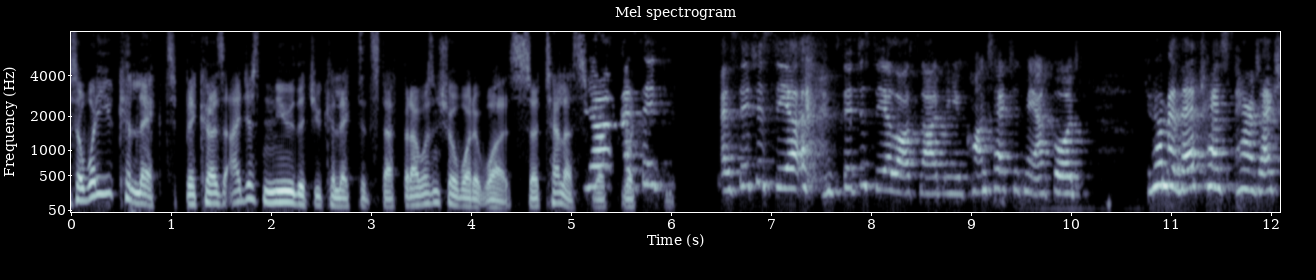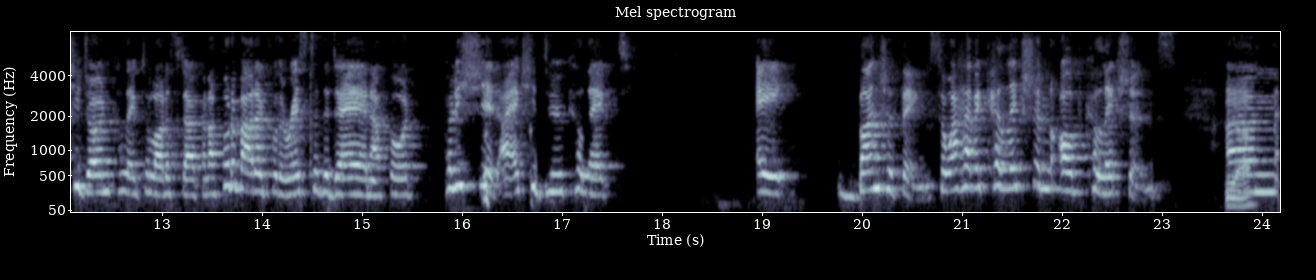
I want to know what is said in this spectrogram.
So what do you collect? Because I just knew that you collected stuff, but I wasn't sure what it was. So tell us. You know, what, I said, I said to Sia, I said to Sia last night when you contacted me, I thought, you know, I'm I that transparent? I actually don't collect a lot of stuff. And I thought about it for the rest of the day and I thought, holy shit, I actually do collect a bunch of things. So I have a collection of collections. Yeah. Um,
